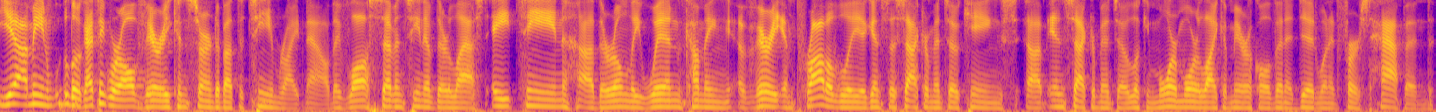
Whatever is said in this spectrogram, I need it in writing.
Yeah, I mean, look, I think we're all very concerned about the team right now. They've lost 17 of their last 18. Uh, their only win coming very improbably against the Sacramento Kings uh, in Sacramento, looking more and more like a miracle than it did when it first happened.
